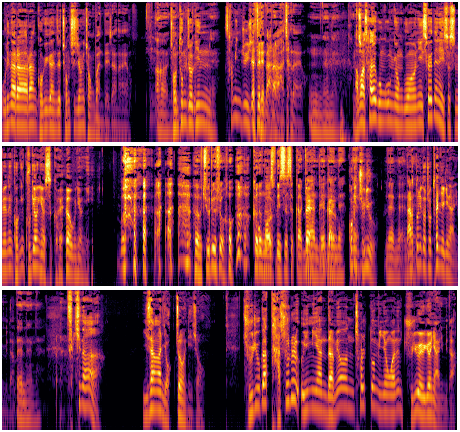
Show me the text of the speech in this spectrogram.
우리나라랑 거기가 이제 정치 지형이 정반대잖아요. 아, 전통적인 네. 삼인주의자들의 나라잖아요. 음, 네네. 그렇죠. 아마 사회공공연구원이 스웨덴에 있었으면은 거긴 국영이었을 거예요, 운영이. 어, 주류로 거듭 나올 뭐, 수도 있었을 것 같긴 한데. 그러니까요. 거긴 네. 주류. 네네. 나라 돈이 더 좋다는 얘기는 아닙니다. 네네네. 특히나 이상한 역전이죠. 주류가 다수를 의미한다면 철도 민영화는 주류 의견이 아닙니다.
